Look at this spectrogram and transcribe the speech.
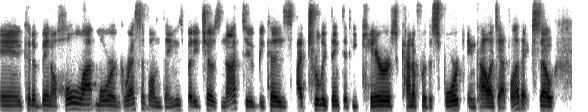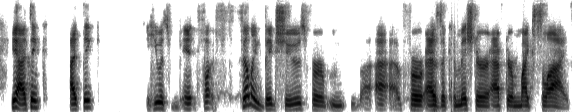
and could have been a whole lot more aggressive on things, but he chose not to because I truly think that he cares kind of for the sport in college athletics. So, yeah, I think I think he was f- filling big shoes for uh, for as a commissioner after Mike Slive,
